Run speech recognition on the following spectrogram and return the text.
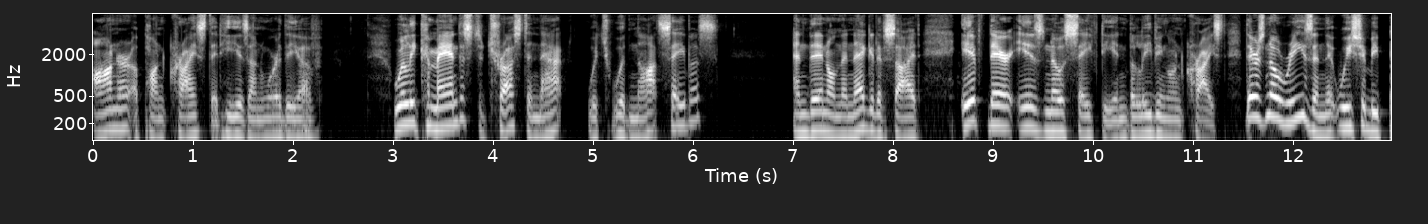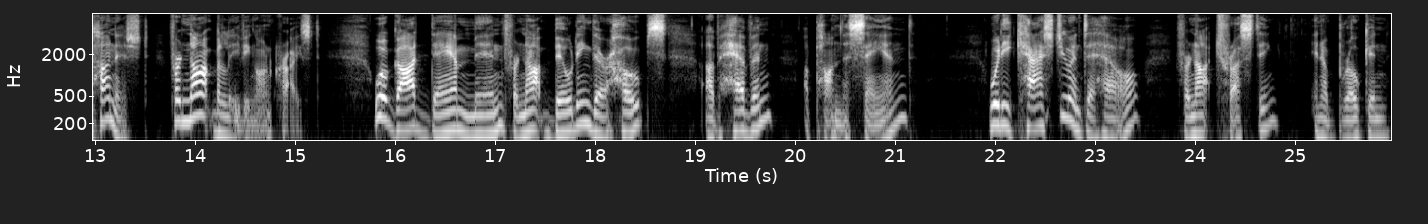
honor upon Christ that he is unworthy of? Will he command us to trust in that which would not save us? And then on the negative side, if there is no safety in believing on Christ, there's no reason that we should be punished for not believing on Christ. Will God damn men for not building their hopes of heaven upon the sand? Would he cast you into hell for not trusting in a broken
